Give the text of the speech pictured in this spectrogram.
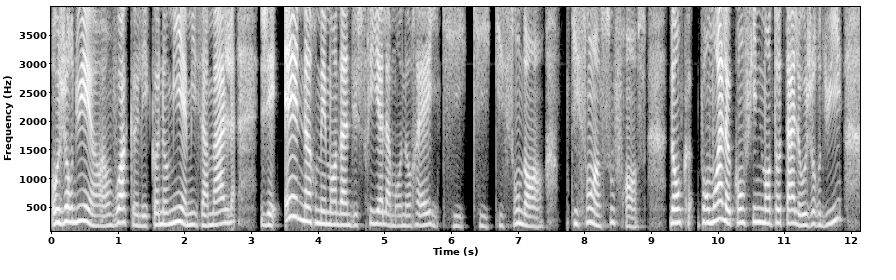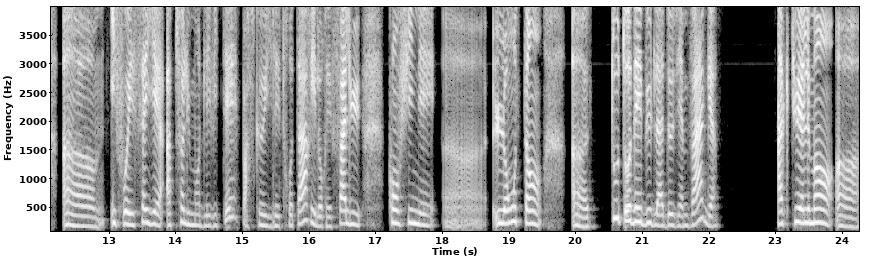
Aujourd'hui, euh, on voit que l'économie est mise à mal. J'ai énormément d'industriels à mon oreille qui, sont en souffrance. Donc, pour moi, le confinement total aujourd'hui, euh, il faut essayer absolument de l'éviter parce qu'il est trop tard. Il aurait fallu confiner longtemps, tout au début de la deuxième vague. Actuellement, euh,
